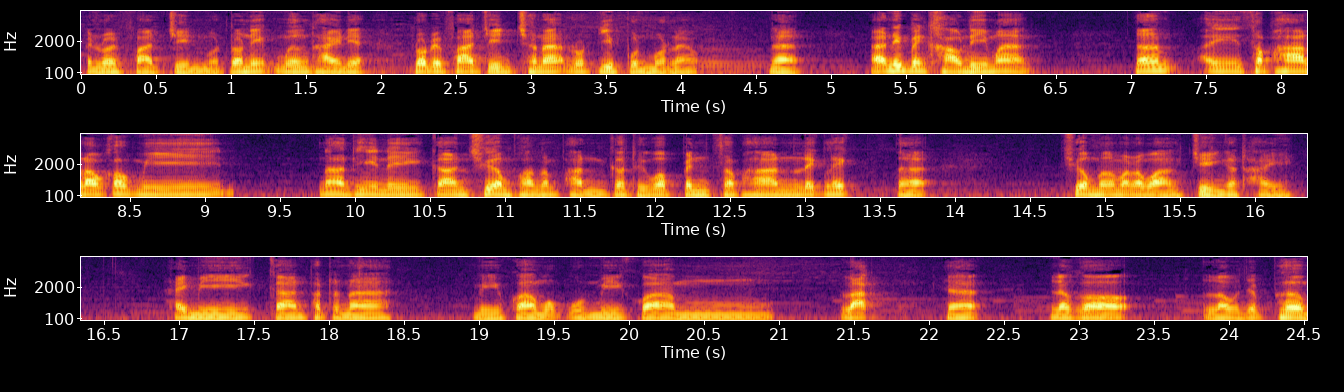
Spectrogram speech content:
เป็นรถไฟฟ้าจีนหมด ตอนนี้เมืองไทยเนี่ยรถไฟฟ้าจีนชนะรถญี่ปุ่นหมดแล้วนะอันนี้เป็นข่าวดีมากดังนั้นไอ้สภาเราก็มีหน้าที่ในการเชื่อมความสัมพันธ์ ก็ถือว่าเป็นสะพานเล็กๆนะ ชื่อมความสัมพันธ์ระหว่างจีนกับไทย ให้มีการพัฒนา มีความอบอุ่น มีความรักนะแล้วก็เราจะเพิ่ม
